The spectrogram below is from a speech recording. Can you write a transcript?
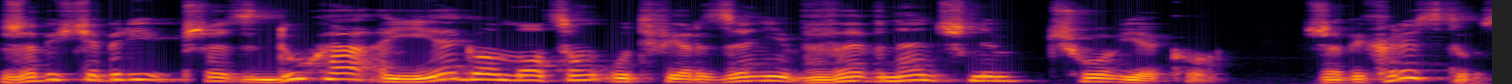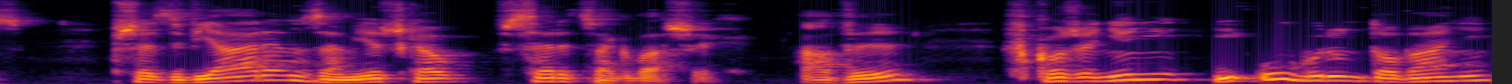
żebyście byli przez ducha Jego mocą utwierdzeni w wewnętrznym człowieku, żeby Chrystus przez wiarę zamieszkał w sercach waszych, a wy, wkorzenieni i ugruntowani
